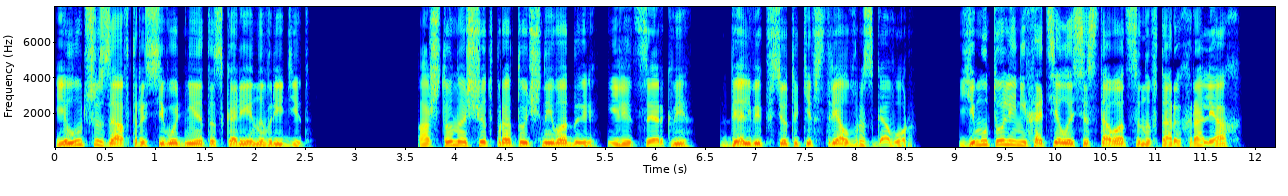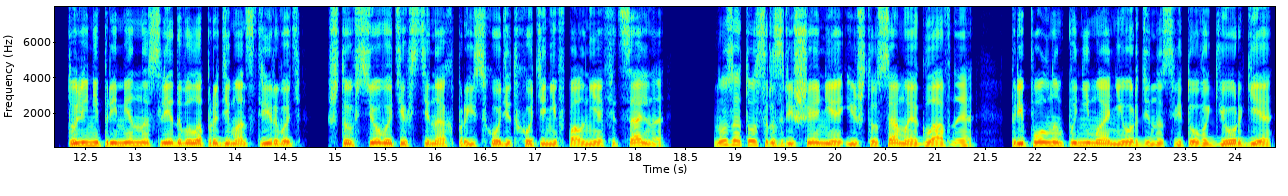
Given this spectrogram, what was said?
И лучше завтра, сегодня это скорее навредит». «А что насчет проточной воды или церкви?» Дельвик все-таки встрял в разговор. Ему то ли не хотелось оставаться на вторых ролях, то ли непременно следовало продемонстрировать, что все в этих стенах происходит хоть и не вполне официально, но зато с разрешения и, что самое главное, при полном понимании ордена святого Георгия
